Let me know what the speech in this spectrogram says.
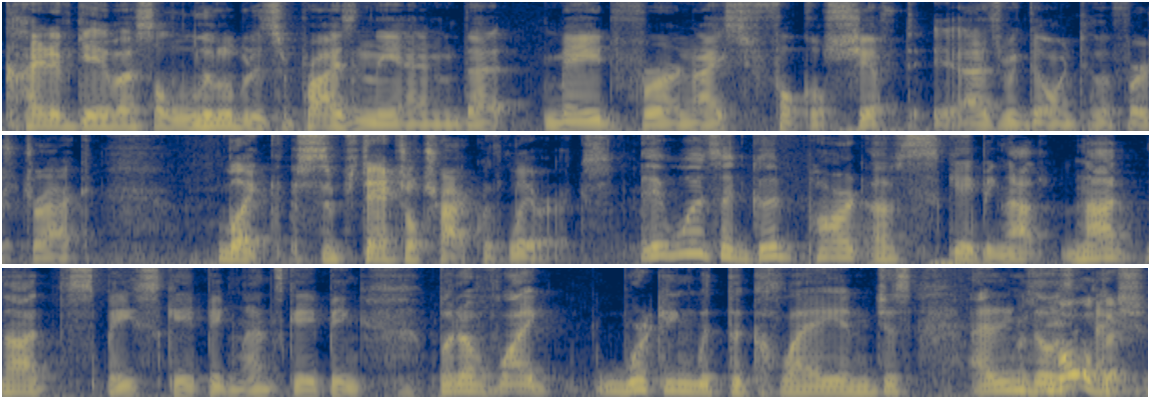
kind of gave us a little bit of surprise in the end that made for a nice focal shift eh, as we go into the first track like substantial track with lyrics It was a good part of scaping, not not not spacescaping, landscaping, but of like working with the clay and just adding those molding ex-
